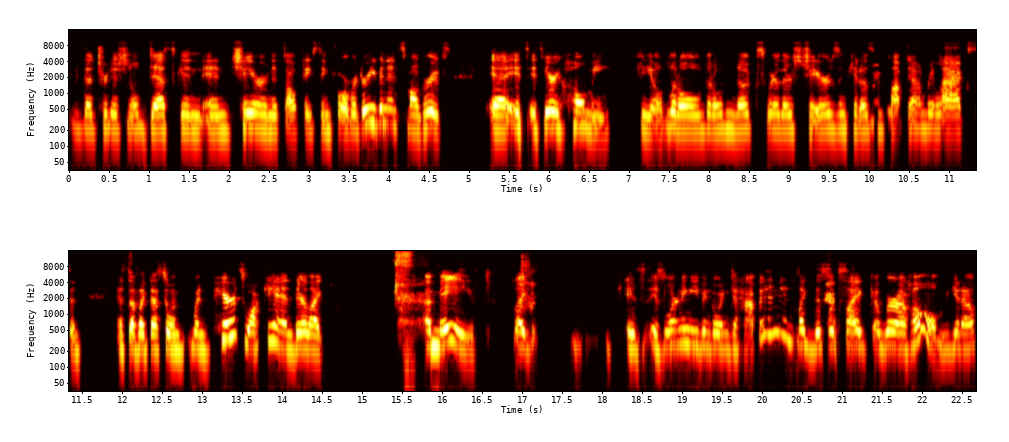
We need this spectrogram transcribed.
the traditional desk and, and chair and it's all facing forward or even in small groups. Uh, it's it's very homey feel little little nooks where there's chairs and kiddos can plop down relax and and stuff like that. So when, when parents walk in they're like amazed. Like is is learning even going to happen? And like this looks like we're at home you know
